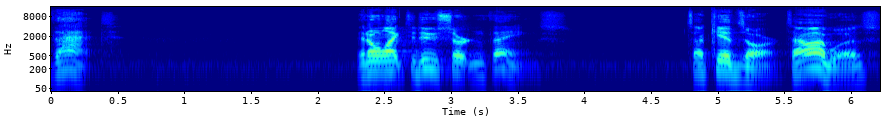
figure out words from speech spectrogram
that. They don't like to do certain things. That's how kids are. That's how I was.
